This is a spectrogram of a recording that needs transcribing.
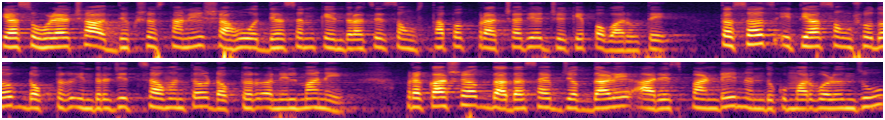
या सोहळ्याच्या अध्यक्षस्थानी शाहू अध्यासन केंद्राचे संस्थापक प्राचार्य जे के पवार होते. तसंच इतिहास संशोधक डॉक्टर इंद्रजित सावंत डॉक्टर अनिल माने प्रकाशक दादासाहेब जगदाळे आर एस पांडे नंदकुमार वळंजू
